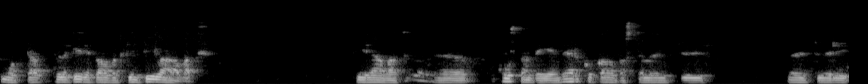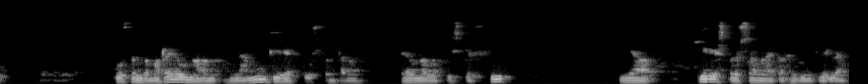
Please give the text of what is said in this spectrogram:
mutta kyllä kirjakaupatkin tilaavat. tilaavat. Kustantajien verkkokaupasta löytyy, löytyy eli kustantama Reuna on nämä mun kirjat kustantanut reunalla.fi. Ja kirjastoissa on aika hyvin kyllä,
